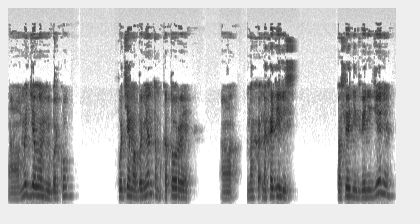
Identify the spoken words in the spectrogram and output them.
А, мы делаем выборку по тем абонентам, которые а, находились последние две недели,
